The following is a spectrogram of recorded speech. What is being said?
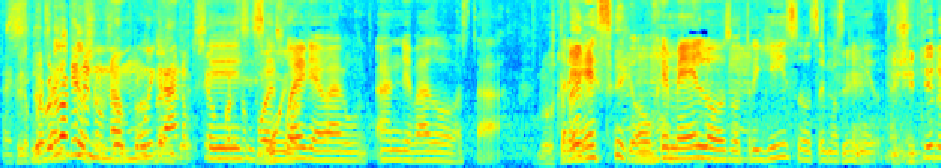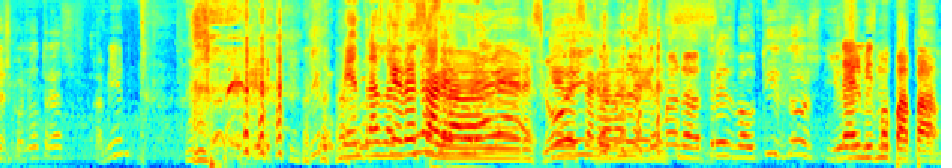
Perfecto, De pues verdad ahí que tienen una muy gran opción, Sí, por sí, sí, supuesto. pueden llevar, un- han llevado hasta Los tres, gemelos. o gemelos, o trillizos hemos Sí. tenido. Y si tienes con otras, también. Mientras las Qué desagradable eres, Yo qué he ido en desagradable una eres. semana a tres bautizos y era Del el mismo papá.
